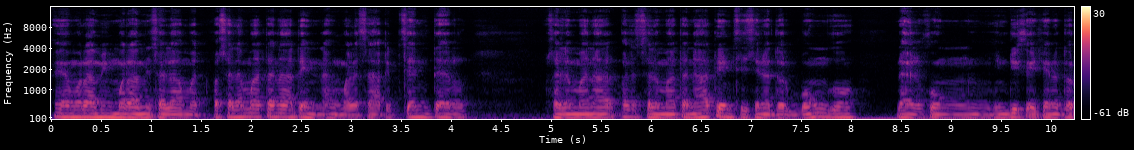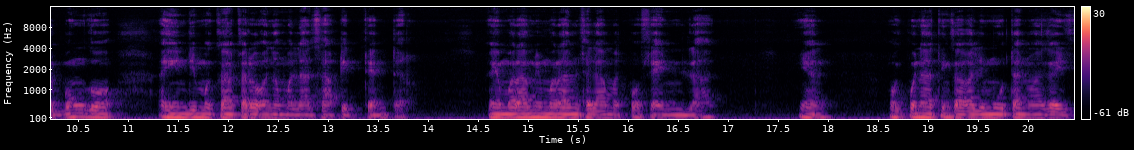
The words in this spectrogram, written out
Kaya maraming maraming salamat. Pasalamatan natin ang Malasakit Center. Pasalamatan natin si Senador Bongo dahil kung hindi kay Senador Bongo ay hindi magkakaroon ng Malasakit Center. Kaya maraming maraming salamat po sa inyo lahat. Yan. Huwag po natin kakalimutan mga guys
